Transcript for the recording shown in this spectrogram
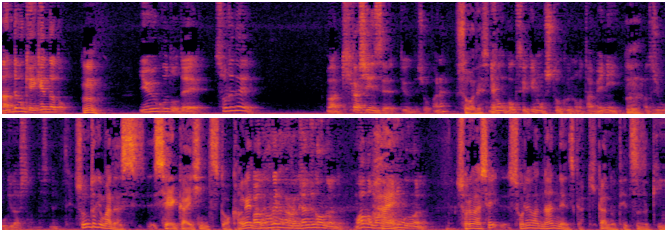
何でも経験だと、うん、いうことでそれでまあ、帰化申請っていうんでしょうかね。そうですね。日本国籍の取得のために私動き出したんですね、うん、その時まだ政界進出とは考えない考えない。全然考えない。まだまだ何も考えない、はい、それはせそれは何年ですか？帰化の手続き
